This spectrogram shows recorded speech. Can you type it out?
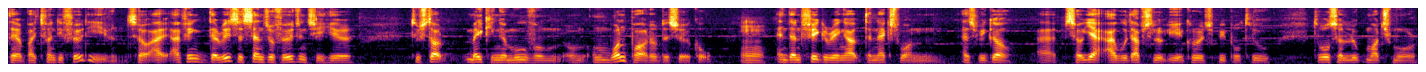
there by 2030 even so I, I, think there is a sense of urgency here to start making a move on, on, on one part of the circle mm. and then figuring out the next one as we go uh, so yeah I would absolutely encourage people to to also look much more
